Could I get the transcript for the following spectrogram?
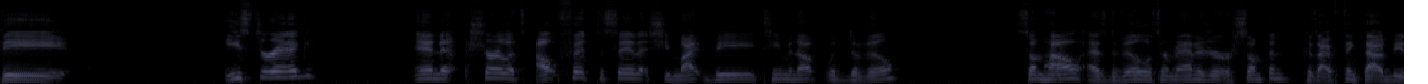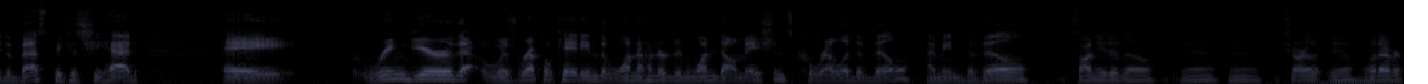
the Easter egg in Charlotte's outfit to say that she might be teaming up with Deville somehow as Deville as her manager or something because I think that would be the best because she had a ring gear that was replicating the 101 Dalmatians, Cruella de Vil. I mean Deville, Sonya Deville, yeah, yeah, Charlotte, yeah, whatever.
